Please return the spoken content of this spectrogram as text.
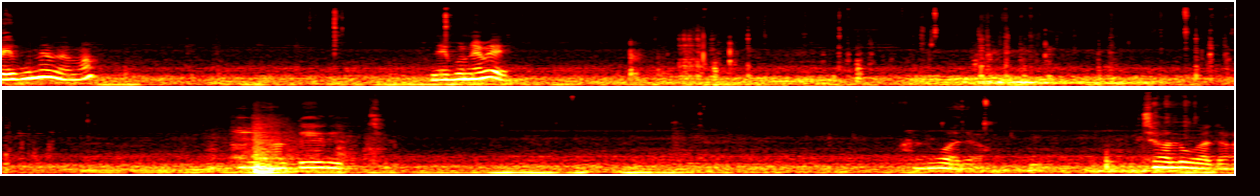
লেবু নেবে মা? লেবু নেবে? আমি দিয়ে দিচ্ছি। আলু ভাজা। চালু ভাজা।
